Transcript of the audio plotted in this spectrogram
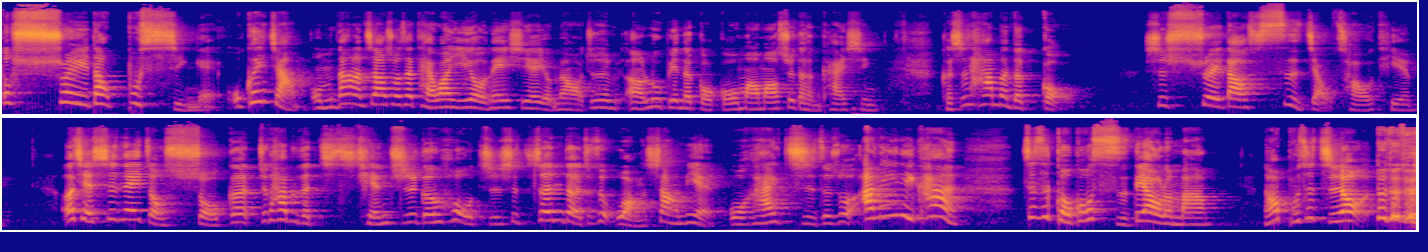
都睡到不行哎。我跟你讲，我们当然知道说，在台湾也有那些有没有，就是呃路边的狗狗、猫猫睡得很开心。可是他们的狗是睡到四脚朝天，而且是那种手跟就他们的前肢跟后肢是真的就是往上面。我还指着说：“阿妮，你看这只狗狗死掉了吗？”然后不是只有对对对，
